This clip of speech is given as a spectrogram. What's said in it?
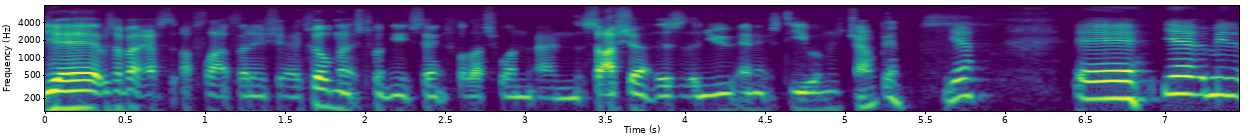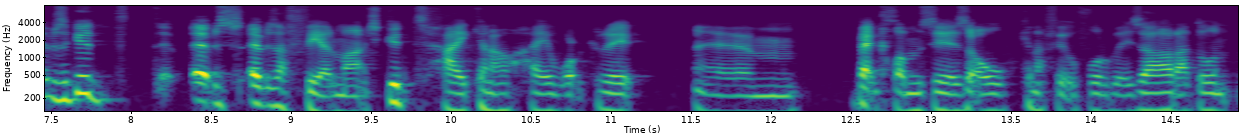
Yeah, it was a bit of a flat finish. Yeah, twelve minutes twenty eight seconds for this one, and Sasha is the new NXT Women's Champion. Yeah. Uh, yeah, I mean it was a good, it was it was a fair match, good high kind of high work rate, um, bit clumsy as all kind of fatal four ways are. I don't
